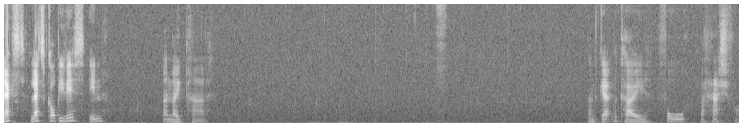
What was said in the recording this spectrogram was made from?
Next, let's copy this in a notepad. And get the code for the hash file.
